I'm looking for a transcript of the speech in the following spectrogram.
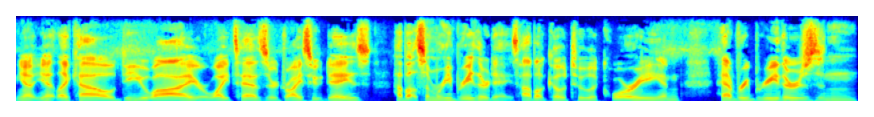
you know, like how DUI or Whites has their dry suit days. How about some rebreather days? How about go to a quarry and have rebreathers and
